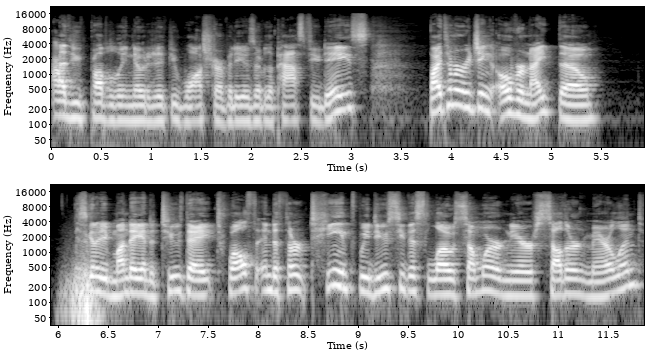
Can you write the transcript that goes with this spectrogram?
as you've probably noted if you've watched our videos over the past few days. By the time we're reaching overnight, though, is going to be Monday into Tuesday, 12th into 13th. We do see this low somewhere near southern Maryland.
